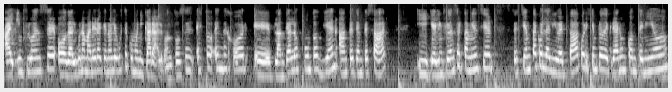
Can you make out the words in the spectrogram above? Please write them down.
al influencer o de alguna manera que no le guste comunicar algo. Entonces, esto es mejor eh, plantear los puntos bien antes de empezar y que el influencer también se, sienta con la libertad, por ejemplo, de crear un contenido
